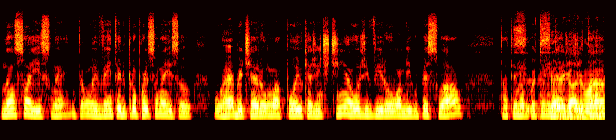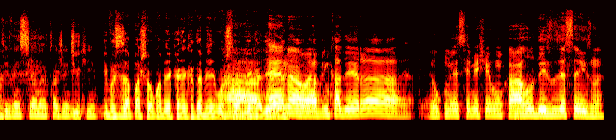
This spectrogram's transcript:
não só isso, né? Então o evento ele proporciona isso. O, Herbert era um apoio que a gente tinha, hoje virou um amigo pessoal, está tendo a é oportunidade é de estar tá vivenciando com a gente e, aqui. E você se apaixonou com a mecânica também? Gostou ah, da brincadeira? É, não, a brincadeira. Eu comecei a mexer com o carro desde os 16, né?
